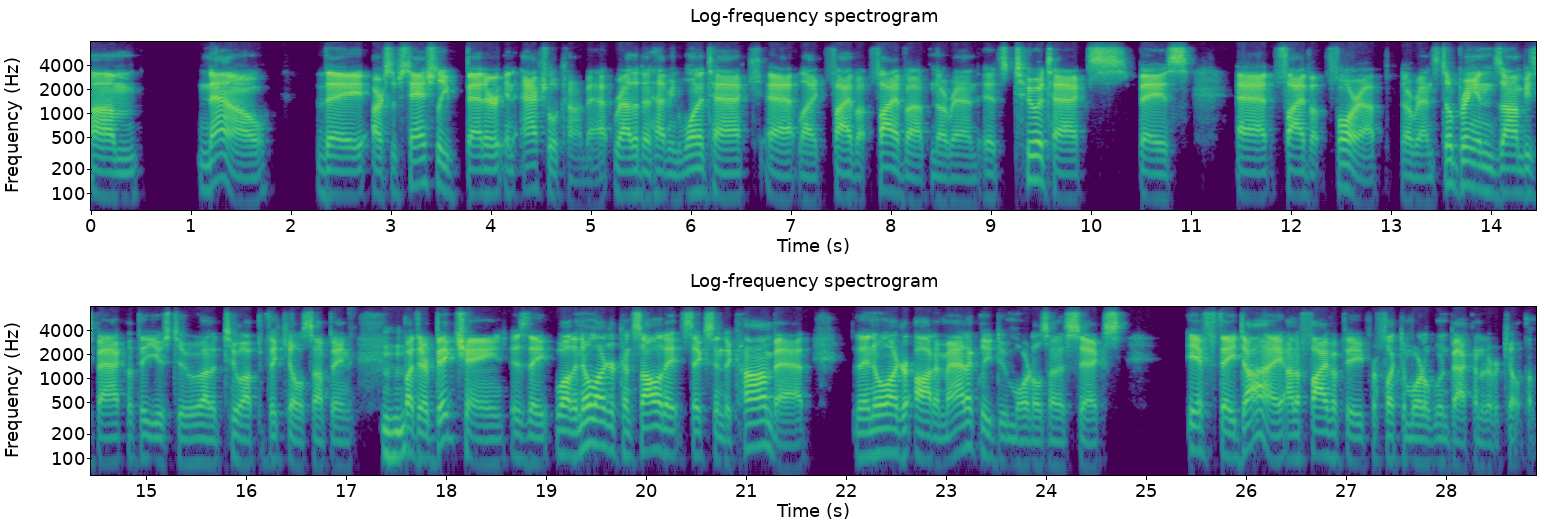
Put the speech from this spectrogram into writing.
Um, now they are substantially better in actual combat rather than having one attack at like five up, five up, no rend. It's two attacks base at five up, four up, no rend. Still bringing zombies back like they used to on a two up if they kill something. Mhm. But their big change is they, while they no longer consolidate six into combat, they no longer automatically do mortals on a six. If they die on a five up, they reflect a mortal wound back on whatever killed them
